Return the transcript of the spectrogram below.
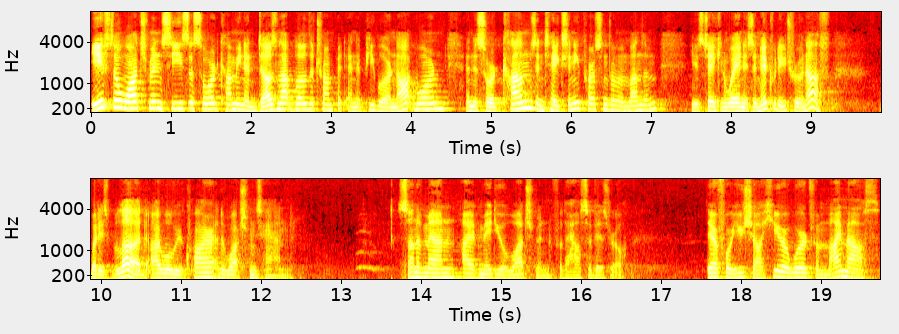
if the watchman sees the sword coming and does not blow the trumpet, and the people are not warned, and the sword comes and takes any person from among them, he is taken away in his iniquity, true enough, but his blood I will require at the watchman's hand. Son of man, I have made you a watchman for the house of Israel. Therefore you shall hear a word from my mouth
